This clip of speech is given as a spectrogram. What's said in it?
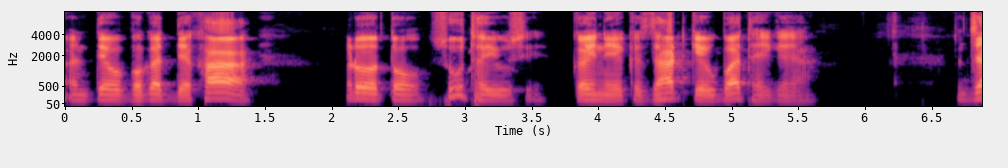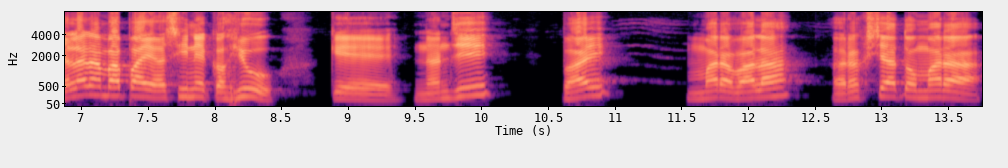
અને તેઓ ભગત દેખાડો તો શું થયું છે? કહીને એક ઝાટકે ઊભા થઈ ગયા. જલારામ બાપાએ હસીને કહ્યું કે નાનજી ભાઈ, મારા વાલા, રક્ષા તો મારા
